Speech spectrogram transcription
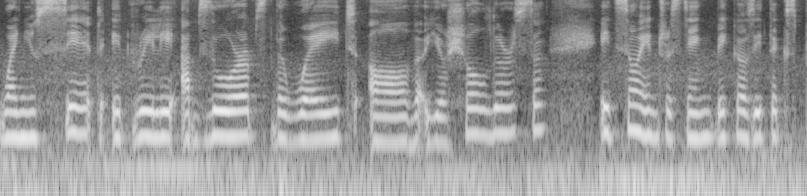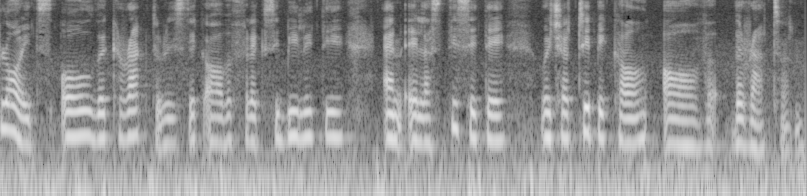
when you sit, it really absorbs the weight of your shoulders. It's so interesting because it exploits all the characteristic of flexibility and elasticity which are typical of the rattan.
